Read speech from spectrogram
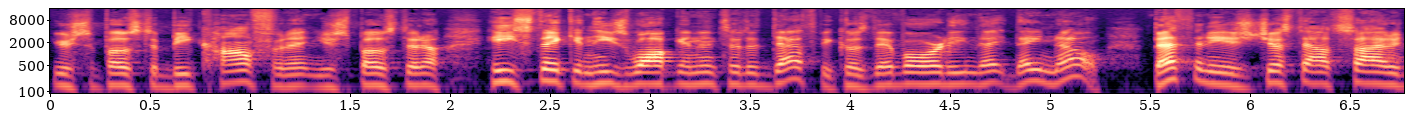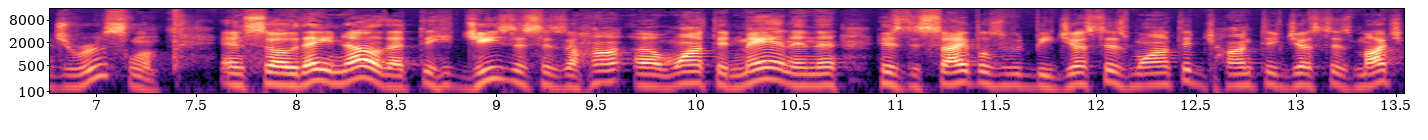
you're supposed to be confident, you're supposed to know. He's thinking he's walking into the death because they've already, they, they know. Bethany is just outside of Jerusalem, and so they know that the, Jesus is a, a wanted man, and then his disciples would be just as wanted, hunted just as much,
